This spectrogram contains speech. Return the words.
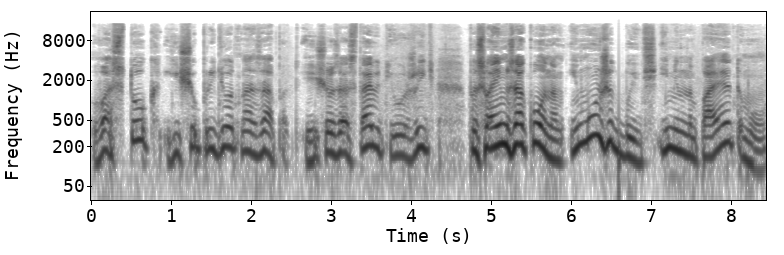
Восток еще придет на Запад, и еще заставит его жить по своим законам. И, может быть, именно поэтому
